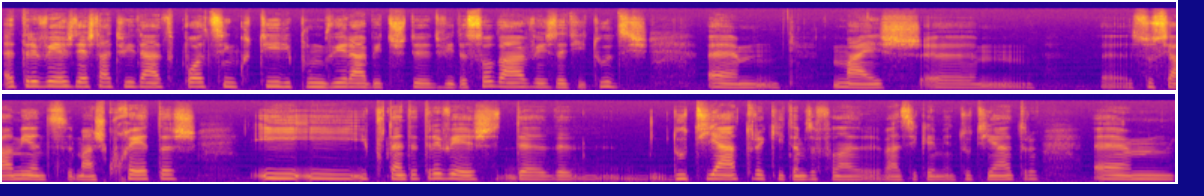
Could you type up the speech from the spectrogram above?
através desta atividade pode-se incutir e promover hábitos de, de vida saudáveis, de atitudes um, mais eh, socialmente mais corretas e, e, e, portanto, através da, da, do teatro, aqui estamos a falar basicamente do teatro, um, ehm,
